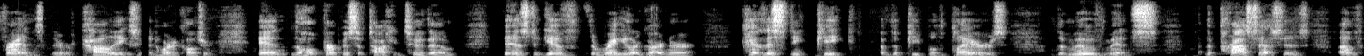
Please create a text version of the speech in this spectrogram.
friends. They're colleagues in horticulture, and the whole purpose of talking to them is to give the regular gardener kind of this sneak peek of the people, the players, the movements, the processes of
